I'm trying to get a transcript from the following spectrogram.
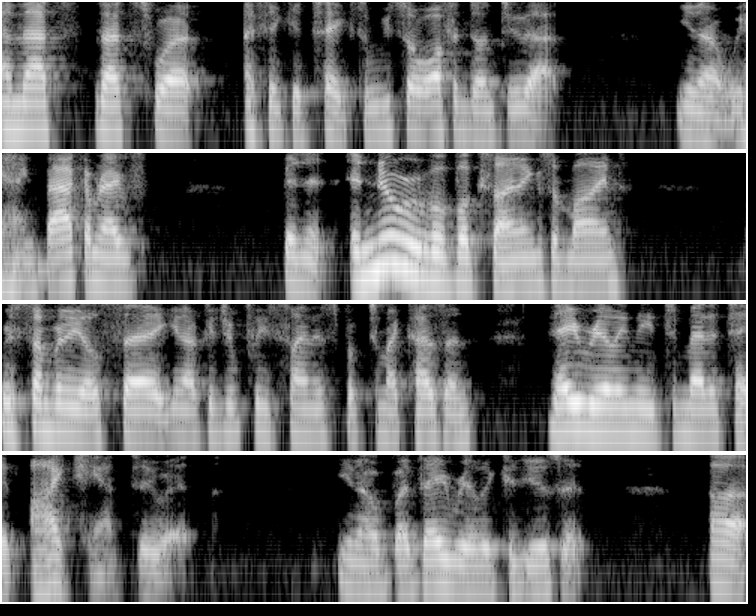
And that's that's what I think it takes. And we so often don't do that. You know, we hang back. I mean, I've been in innumerable book signings of mine where somebody will say, you know, could you please sign this book to my cousin? They really need to meditate. I can't do it, you know, but they really could use it. Uh,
